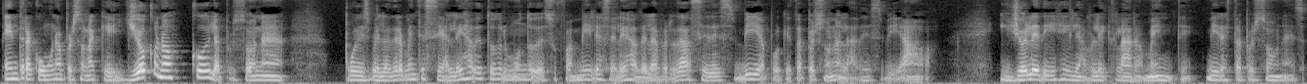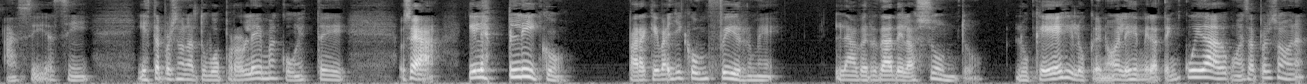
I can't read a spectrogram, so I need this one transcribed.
entra con una persona que yo conozco y la persona pues verdaderamente se aleja de todo el mundo, de su familia, se aleja de la verdad, se desvía porque esta persona la desviaba. Y yo le dije y le hablé claramente, mira, esta persona es así, así, y esta persona tuvo problemas con este, o sea, y le explico para que vaya y confirme la verdad del asunto, lo que es y lo que no. Le dije, mira, ten cuidado con esa persona,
